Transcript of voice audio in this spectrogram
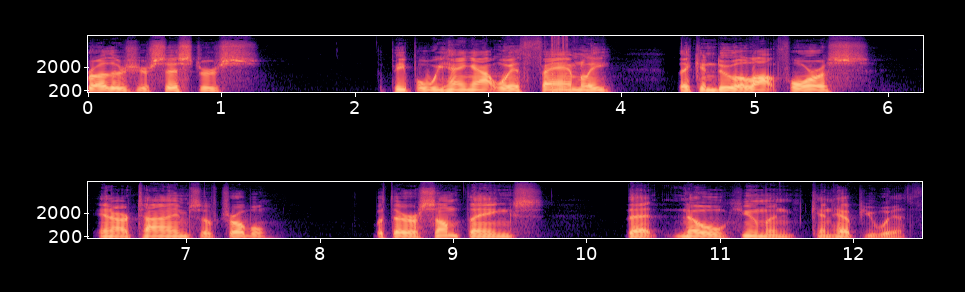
brothers, your sisters, the people we hang out with, family, they can do a lot for us in our times of trouble. But there are some things that no human can help you with.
